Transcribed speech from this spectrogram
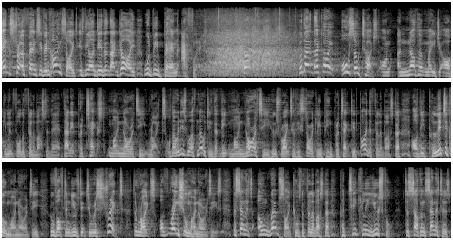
extra offensive in hindsight is the idea that that guy would be Ben Affleck. but but that, that guy also touched on another major argument for the filibuster there, that it protects minority rights. Although it is worth noting that the minority whose rights have historically been protected by the filibuster are the political minority who've often used it to restrict the rights of racial minorities. The Senate's own website calls the filibuster particularly useful to Southern senators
